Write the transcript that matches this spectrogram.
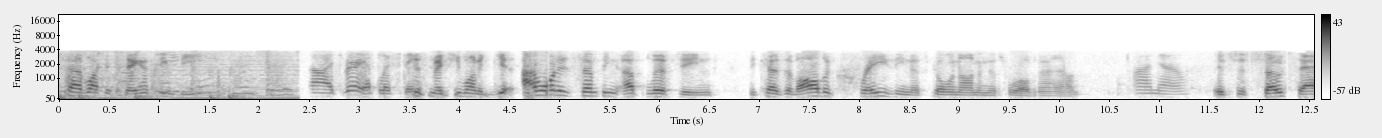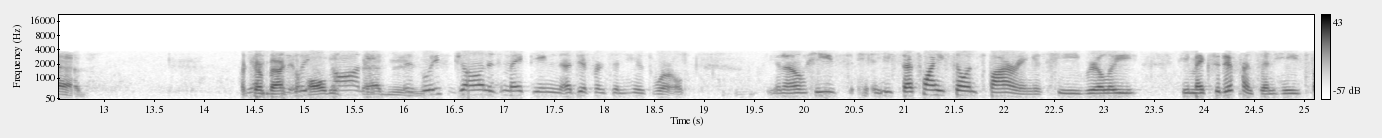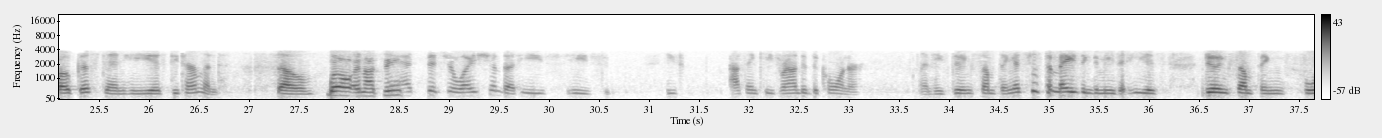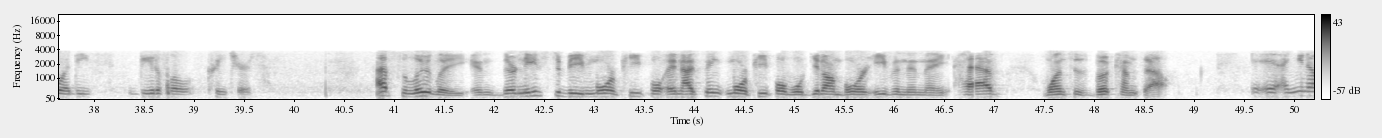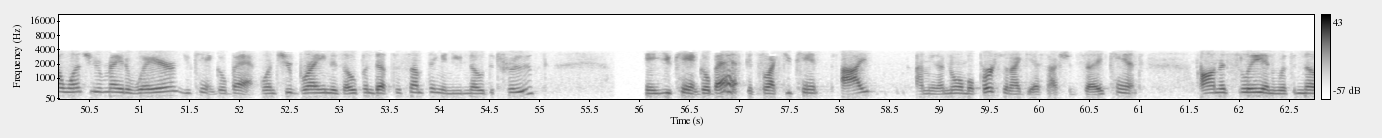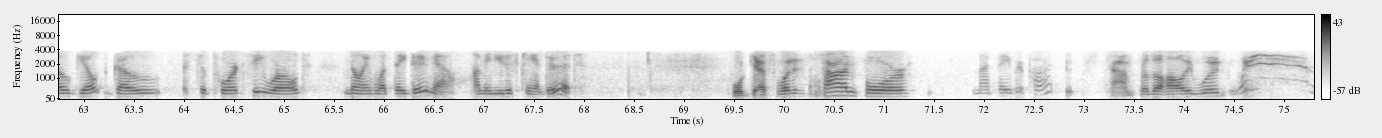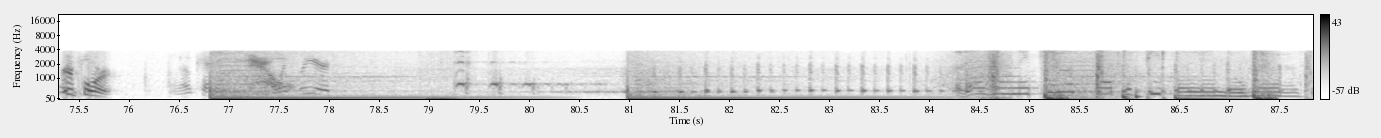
Just have like a dancing beat? Uh, it's very uplifting. just makes you want to get. I wanted something uplifting because of all the craziness going on in this world now. I know. It's just so sad. I Yes, come back to all this John bad is, news. At least John is making a difference in his world. You know, he's he's that's why he's so inspiring. Is he really he makes a difference and he's focused and he is determined. So Well, and I think bad situation, but he's he's he's I think he's rounded the corner and he's doing something. It's just amazing to me that he is doing something for these beautiful creatures. absolutely, and there needs to be more people, and I think more people will get on board even than they have once his book comes out. And you know once you're made aware you can't go back once your brain is opened up to something and you know the truth and you can't go back it's like you can't i i mean a normal person i guess i should say can't honestly and with no guilt go support SeaWorld knowing what they do now i mean you just can't do it Well, guess what? It's time for. my favorite part It's time for the Hollywood report. okay always weird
